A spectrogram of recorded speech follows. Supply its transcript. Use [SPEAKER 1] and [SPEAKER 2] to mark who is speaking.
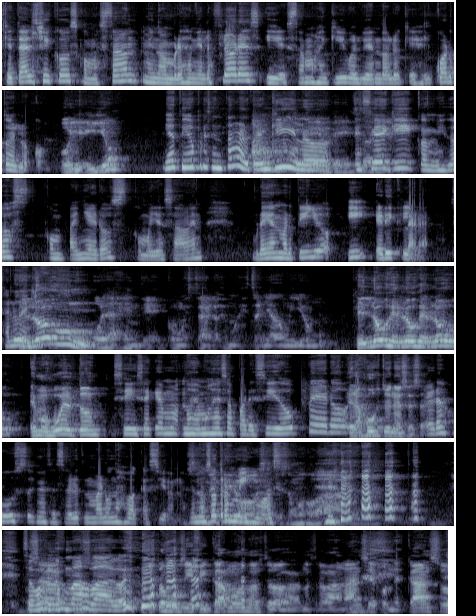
[SPEAKER 1] ¿Qué tal chicos? ¿Cómo están? Mi nombre es Daniela Flores y estamos aquí volviendo a lo que es el cuarto del loco.
[SPEAKER 2] Oye, ¿y yo?
[SPEAKER 1] Ya te iba a presentar, tranquilo.
[SPEAKER 2] Ah, ok, ok, está
[SPEAKER 1] Estoy
[SPEAKER 2] bien.
[SPEAKER 1] aquí con mis dos compañeros, como ya saben, Brian Martillo y Eric Lara. Saluden. chicos.
[SPEAKER 3] Hello,
[SPEAKER 2] Hola, gente, ¿cómo están? Los hemos extrañado un millón.
[SPEAKER 3] hello, hello, hello. Hemos vuelto.
[SPEAKER 1] Sí, sé que hemos- nos hemos desaparecido, pero
[SPEAKER 3] Era justo y necesario.
[SPEAKER 1] era justo y necesario tomar unas vacaciones.
[SPEAKER 2] Son
[SPEAKER 1] Nosotros
[SPEAKER 2] mentirosos,
[SPEAKER 1] mismos
[SPEAKER 2] que somos.
[SPEAKER 1] somos
[SPEAKER 3] O sea,
[SPEAKER 1] los más
[SPEAKER 3] nos-
[SPEAKER 1] vagos.
[SPEAKER 3] Nosotros justificamos nuestra, nuestra vagancia con descanso,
